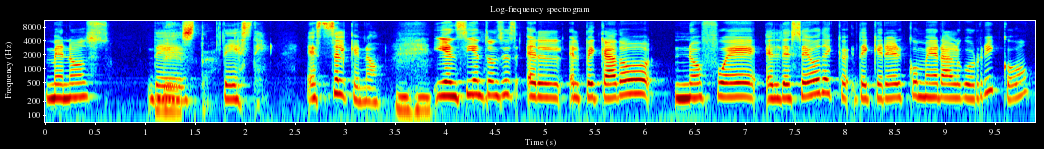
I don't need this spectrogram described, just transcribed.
menos de, de, este. Este es el que no. Y en sí, entonces, el, el, pecado no fue el deseo de, de, querer comer algo rico,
